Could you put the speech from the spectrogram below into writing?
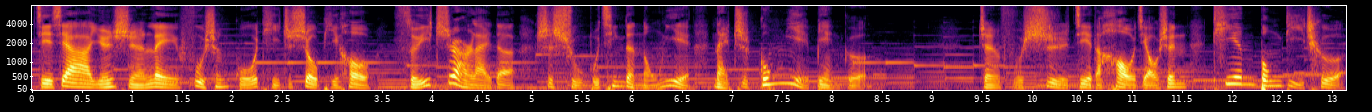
解下原始人类附身国体之兽皮后，随之而来的是数不清的农业乃至工业变革。征服世界的号角声，天崩地彻，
